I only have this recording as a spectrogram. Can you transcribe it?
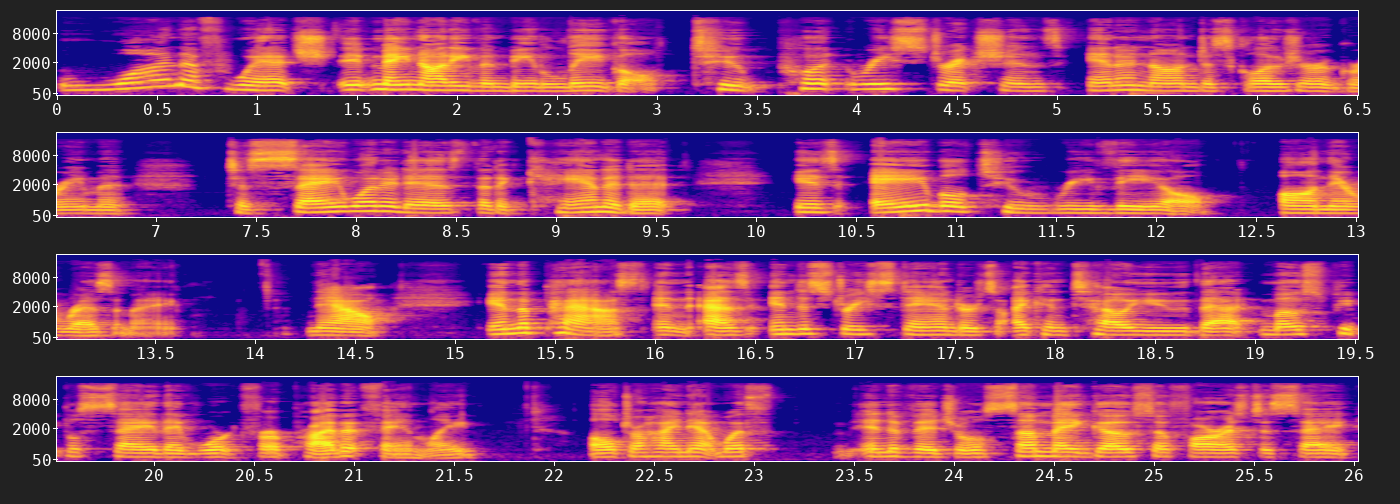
One of which it may not even be legal to put restrictions in a non disclosure agreement to say what it is that a candidate is able to reveal on their resume. Now, in the past, and as industry standards, I can tell you that most people say they've worked for a private family, ultra high net worth individuals. Some may go so far as to say,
